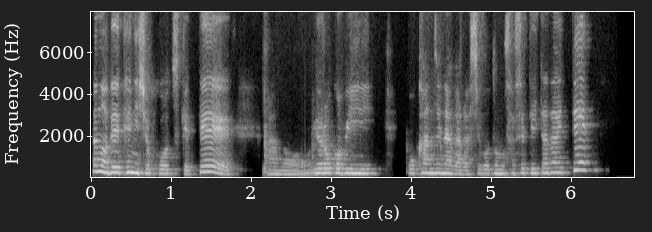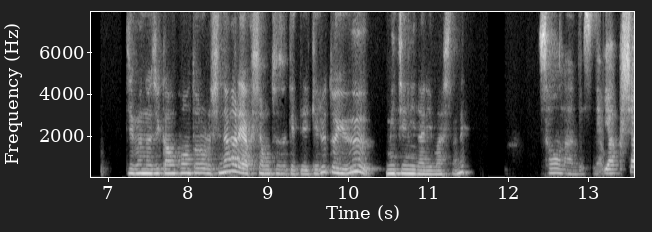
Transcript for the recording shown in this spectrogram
なので、手に職をつけて、あの喜びを感じながら仕事もさせていただいて、自分の時間をコントロールしながら役者も続けていけるという道になりましたね。そうなんですね。役者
